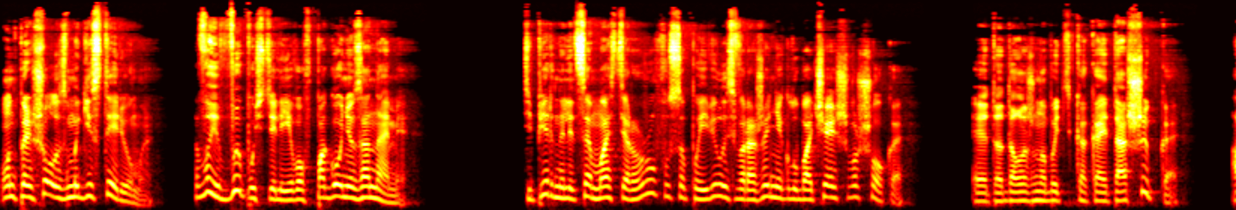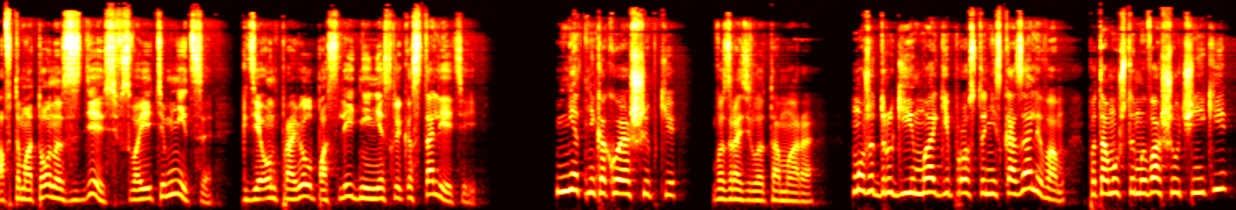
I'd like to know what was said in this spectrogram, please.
Он пришел из магистериума. Вы выпустили его в погоню за нами. Теперь на лице мастера Руфуса появилось выражение глубочайшего шока. «Это должно быть какая-то ошибка. Автоматонос здесь, в своей темнице, где он провел последние несколько столетий». «Нет никакой ошибки», — возразила Тамара. «Может, другие маги просто не сказали вам, потому что мы ваши ученики?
